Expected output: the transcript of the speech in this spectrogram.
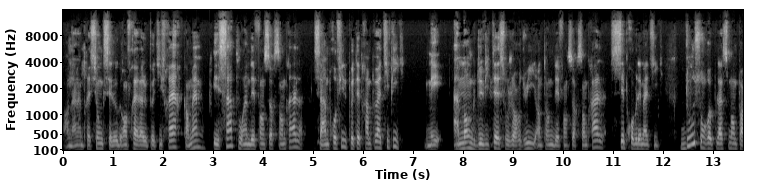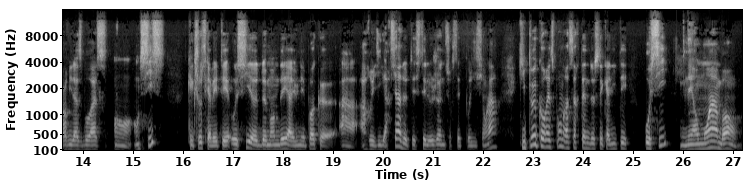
on a l'impression que c'est le grand frère et le petit frère quand même. Et ça, pour un défenseur central, c'est un profil peut-être un peu atypique. Mais un manque de vitesse aujourd'hui en tant que défenseur central, c'est problématique. D'où son replacement par Villas-Boas en, en 6, quelque chose qui avait été aussi euh, demandé à une époque euh, à, à, Rudy Garcia de tester le jeune sur cette position-là, qui peut correspondre à certaines de ses qualités aussi. Néanmoins, bon,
